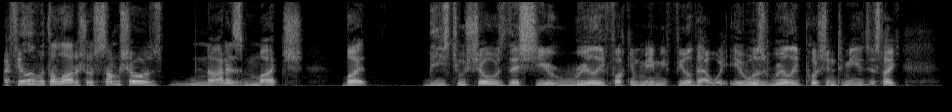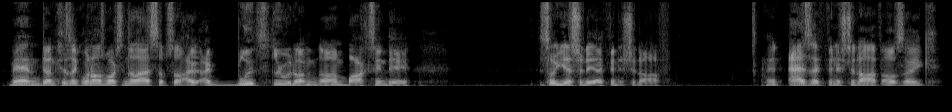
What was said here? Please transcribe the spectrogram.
I feel it with a lot of shows. Some shows not as much, but these two shows this year really fucking made me feel that way. It was really pushing to me, just like, man, I'm done. Because like when I was watching the last episode, I, I blitzed through it on um, Boxing Day. So yesterday I finished it off, and as I finished it off, I was like,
